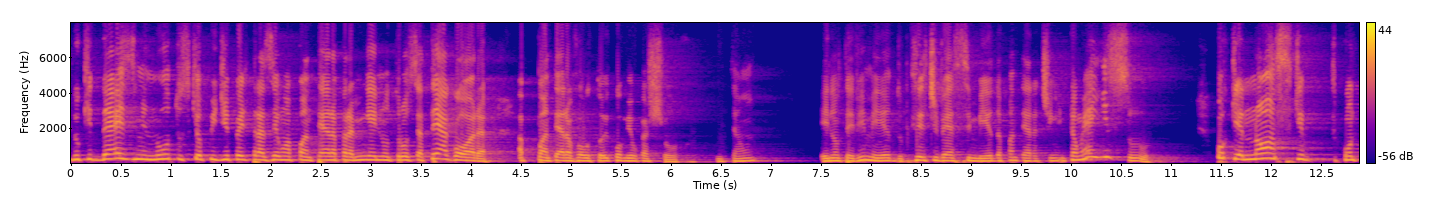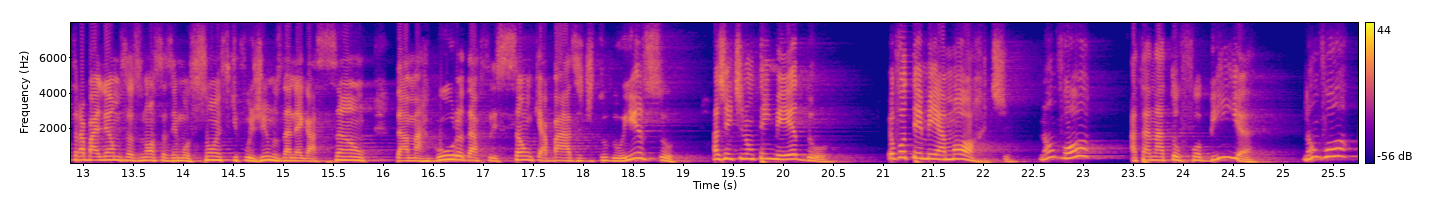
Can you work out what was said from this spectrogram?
do que 10 minutos que eu pedi para ele trazer uma pantera para mim e ele não trouxe até agora. A pantera voltou e comeu o cachorro. Então, ele não teve medo, porque se ele tivesse medo, a pantera tinha. Então é isso. Porque nós que quando trabalhamos as nossas emoções, que fugimos da negação, da amargura, da aflição, que é a base de tudo isso, a gente não tem medo. Eu vou temer a morte? Não vou. A tanatofobia? Não vou.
